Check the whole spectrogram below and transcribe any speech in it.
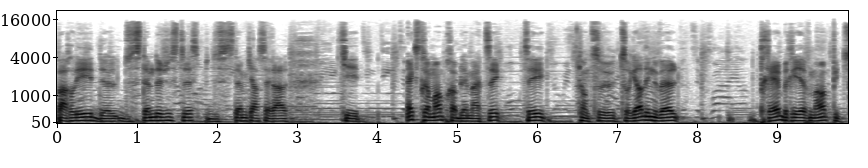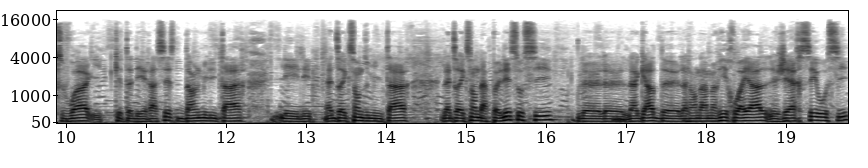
parler du système de justice puis du système carcéral, qui est extrêmement problématique. Tu sais, quand tu, regardes les nouvelles très brièvement, puis que tu vois que tu as des racistes dans le militaire, la direction du militaire, la direction de la police aussi, la garde de la gendarmerie royale, le GRC aussi,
